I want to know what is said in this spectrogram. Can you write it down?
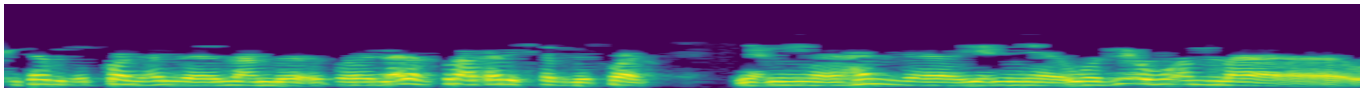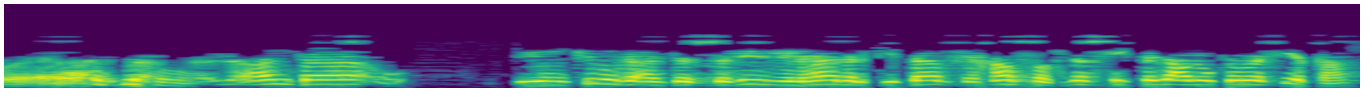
كتاب الإبطال هل نعم العلاقه طلعت هذا كتاب الإبطال يعني هل يعني وزعه أم اطلقه؟ أنت يمكنك أن تستفيد من هذا الكتاب في خاصة نفسك تجعله كوثيقة.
